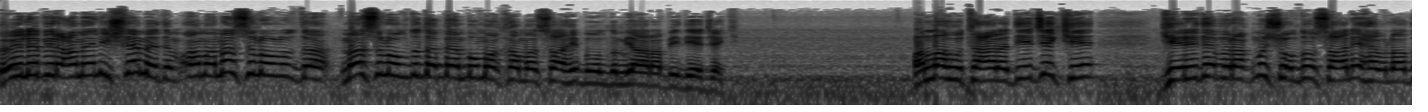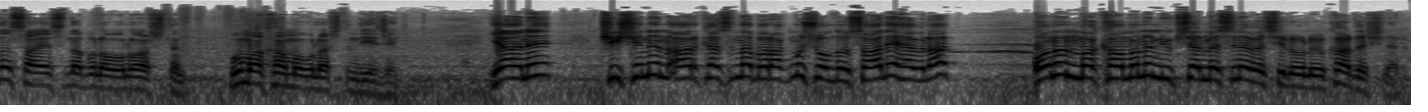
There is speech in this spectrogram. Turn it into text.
Öyle bir amel işlemedim ama nasıl oldu da nasıl oldu da ben bu makama sahip oldum ya Rabbi diyecek. Allahu Teala diyecek ki geride bırakmış olduğun salih evladın sayesinde buna ulaştın. Bu makama ulaştın diyecek. Yani kişinin arkasında bırakmış olduğu salih evlat onun makamının yükselmesine vesile oluyor kardeşlerim.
